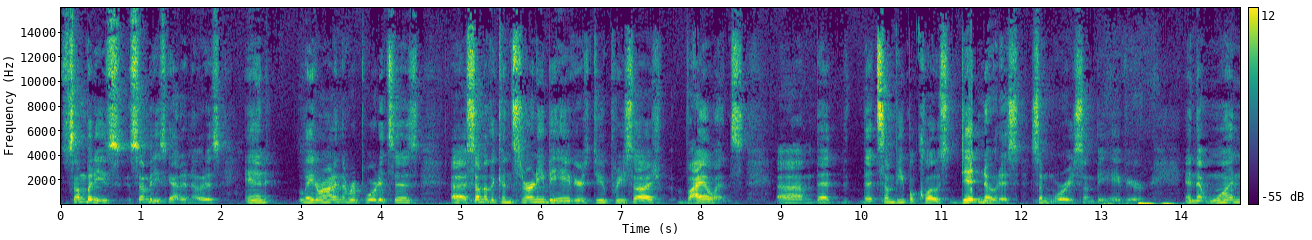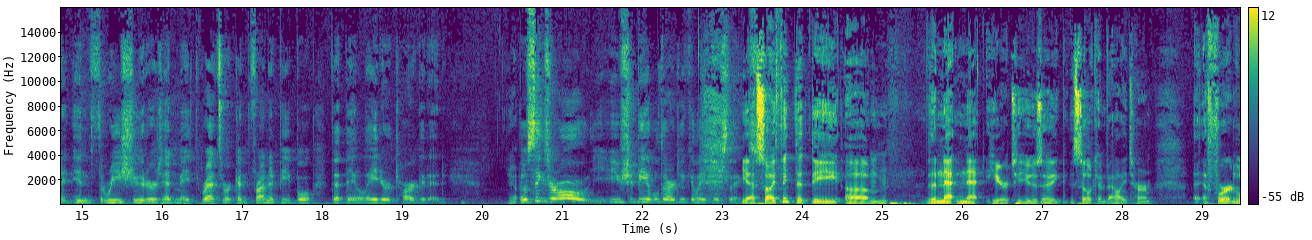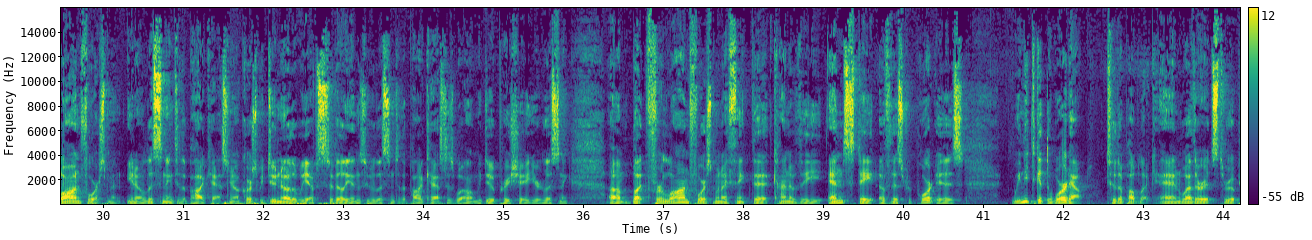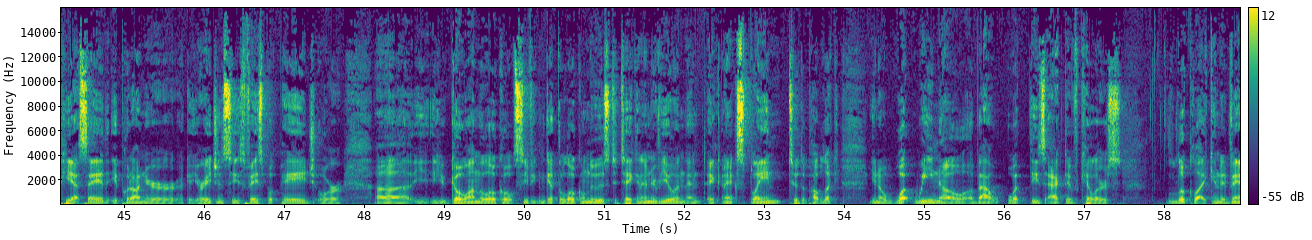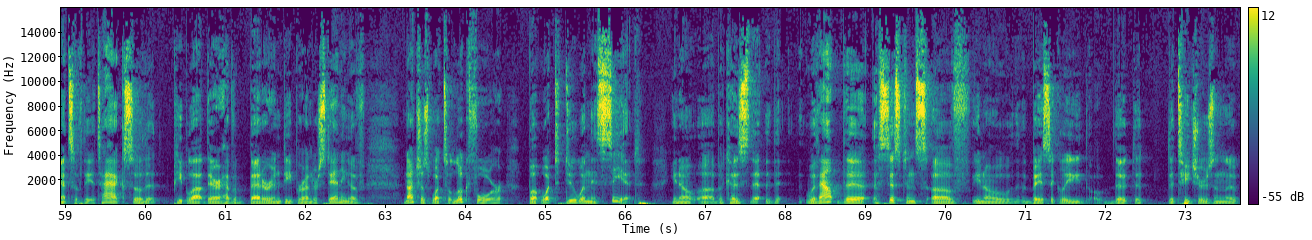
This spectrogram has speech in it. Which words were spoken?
somebody's somebody's got to notice. And later on in the report, it says uh, some of the concerning behaviors do presage violence. Um, that that some people close did notice some worrisome behavior, and that one in three shooters had made threats or confronted people that they later targeted. Yep. Those things are all you should be able to articulate those things. Yeah, so I think that the um, the net net here, to use a Silicon Valley term, uh, for law enforcement, you know, listening to the podcast, you know, of course, we do know that we have civilians who listen to the podcast as well, and we do appreciate your listening. Um, but for law enforcement, I think that kind of the end state of this report is we need to get the word out to the public, and whether it's through a PSA that you put on your your agency's Facebook page, or uh, you, you, go on the local, see if you can get the local news to take an interview and, and, and explain to the public, you know, what we know about what these active killers look like in advance of the attack, so that people out there have a better and deeper understanding of not just what to look for, but what to do when they see it you know, uh, because the, the, without the assistance of you know basically the, the, the teachers and the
